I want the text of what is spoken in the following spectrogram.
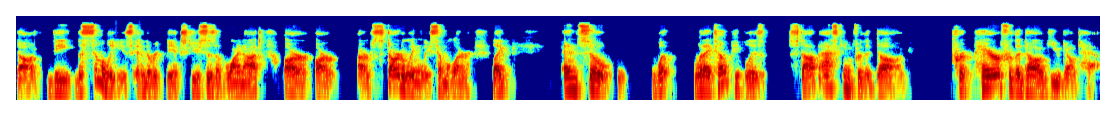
dog? The the similes and the, the excuses of why not are are are startlingly similar. Like and so what what I tell people is stop asking for the dog, prepare for the dog you don't have.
